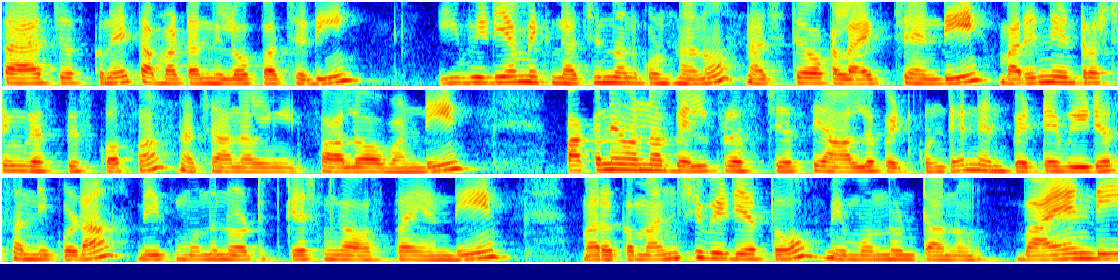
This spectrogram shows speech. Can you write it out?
తయారు చేసుకునే టమాటా నిలవ పచ్చడి ఈ వీడియో మీకు నచ్చింది అనుకుంటున్నాను. నచ్చితే ఒక లైక్ చేయండి. మరిన్ని ఇంట్రెస్టింగ్ రెసిపీస్ కోసం నా ఛానల్ని ఫాలో అవ్వండి. పక్కనే ఉన్న బెల్ ప్రెస్ చేసి ఆన్లో పెట్టుకుంటే నేను పెట్టే వీడియోస్ అన్నీ కూడా మీకు ముందు నోటిఫికేషన్గా వస్తాయండి. మరొక మంచి వీడియోతో మీ ముందుంటాను. బాయ్ అండి.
